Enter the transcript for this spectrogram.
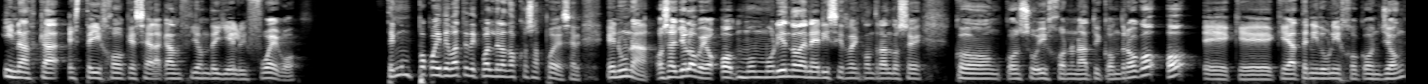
y nazca este hijo que sea la canción de hielo y fuego tengo un poco ahí debate de cuál de las dos cosas puede ser. En una, o sea, yo lo veo o muriendo de Daenerys y reencontrándose con, su hijo Nonato y con Drogo, o eh, que, ha tenido un hijo con Jon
